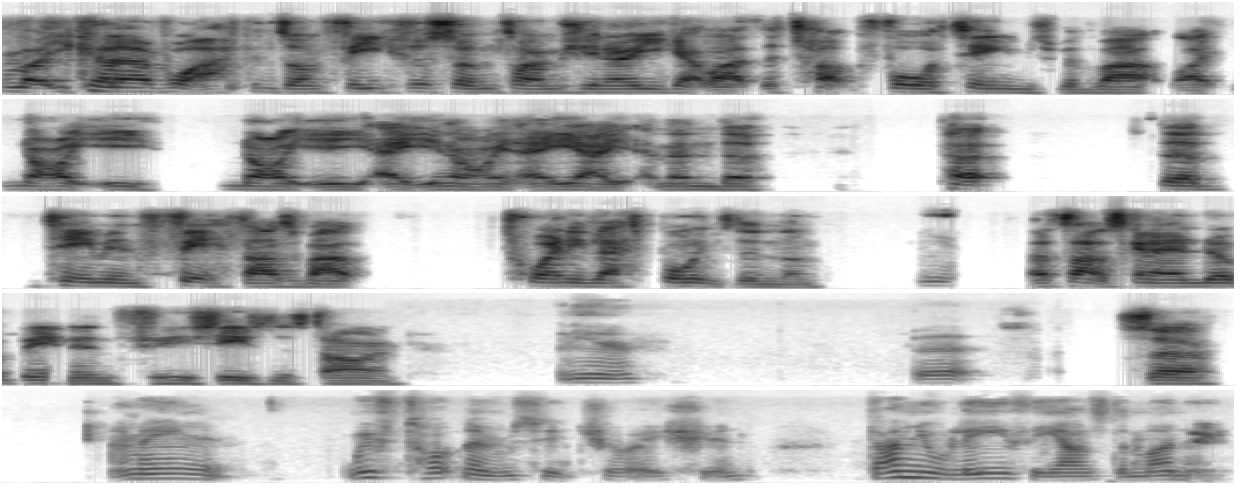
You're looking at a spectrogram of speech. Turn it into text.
like you could have what happens on FIFA sometimes. You know, you get like the top four teams with about like 90, 90, 89, 88, and then the per, the team in fifth has about twenty less points than them. Yeah. That's how it's going to end up being in a few seasons' time. Yeah. But So I mean, with Tottenham's situation, Daniel Levy has the money.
